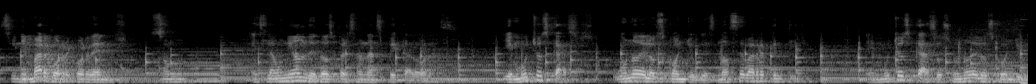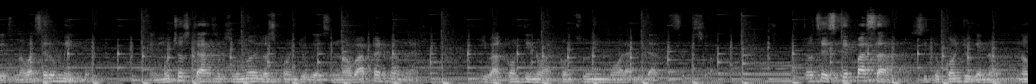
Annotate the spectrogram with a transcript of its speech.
Sin embargo, recordemos, es la unión de dos personas pecadoras. Y en muchos casos, uno de los cónyuges no se va a arrepentir. En muchos casos, uno de los cónyuges no va a ser humilde en muchos casos uno de los cónyuges no va a perdonar y va a continuar con su inmoralidad sexual. Entonces, ¿qué pasa si tu cónyuge no, no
